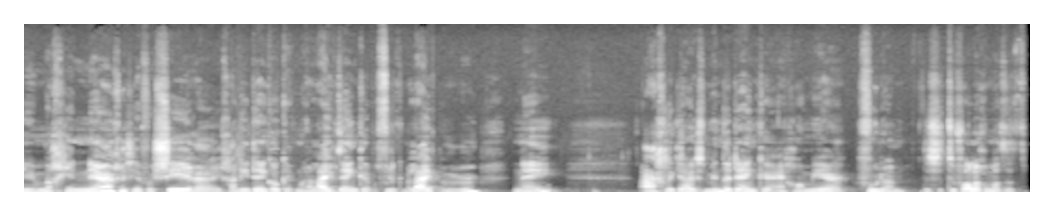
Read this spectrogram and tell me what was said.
Je mag je nergens in forceren. Je gaat niet denken, oké, ik moet aan lijf denken. Wat voel ik in mijn lijf? Nee. Eigenlijk juist minder denken en gewoon meer voelen. Dus toevallig, omdat het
